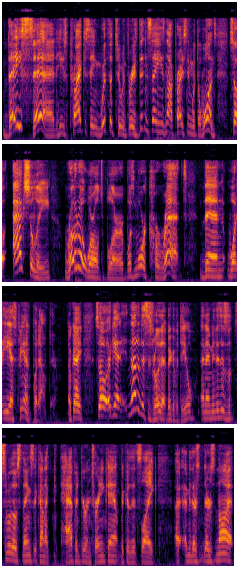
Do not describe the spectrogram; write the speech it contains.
they said he's practicing with the two and threes. Didn't say he's not practicing with the ones. So actually, Rotoworld's blurb was more correct than what ESPN put out there. Okay, so again, none of this is really that big of a deal, and I mean, this is some of those things that kind of happen during training camp because it's like, I mean, there's there's not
